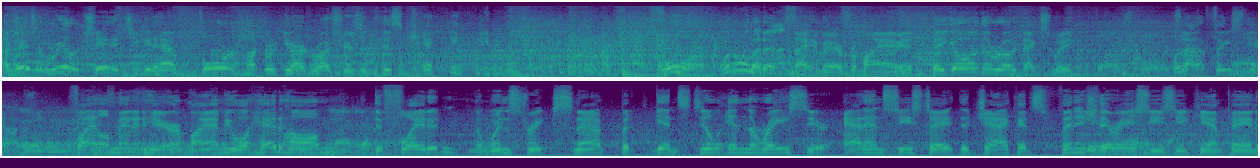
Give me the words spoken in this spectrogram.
Now, there's a real chance you could have 400-yard rushers in this game. Four. What a nightmare for Miami. They go on the road next week. Will not face the option. Final minute here. Miami will head home, deflated. The win streak snapped, but again, still in the race here. At NC State, the Jackets finish their ACC campaign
